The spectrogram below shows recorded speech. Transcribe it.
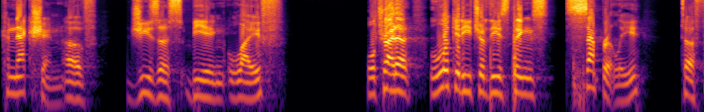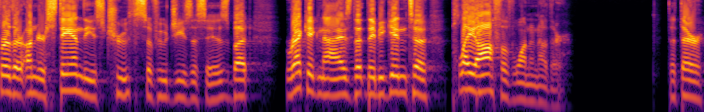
connection of Jesus being life, we'll try to look at each of these things separately to further understand these truths of who Jesus is, but recognize that they begin to play off of one another that they're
